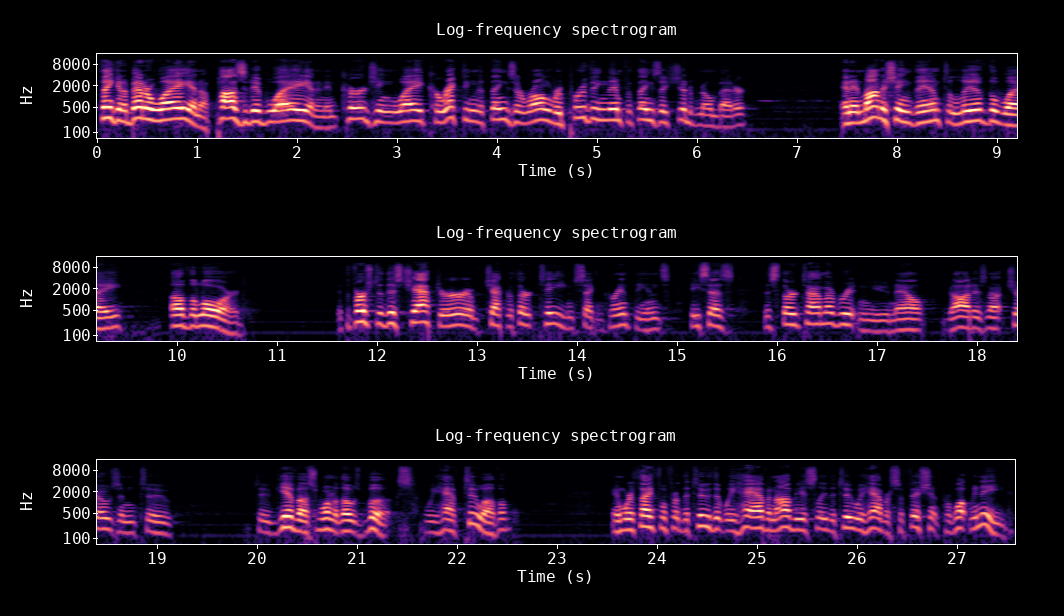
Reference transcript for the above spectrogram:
think in a better way, in a positive way, in an encouraging way, correcting the things that are wrong, reproving them for things they should have known better, and admonishing them to live the way of the Lord. At the first of this chapter, of chapter 13, 2 Corinthians, he says, This third time I've written you. Now, God has not chosen to to give us one of those books. We have two of them, and we're thankful for the two that we have, and obviously the two we have are sufficient for what we need.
